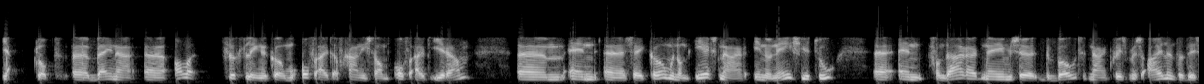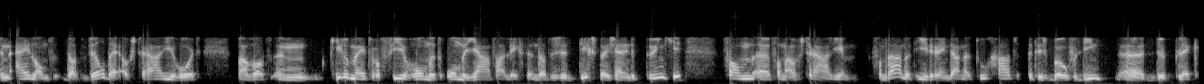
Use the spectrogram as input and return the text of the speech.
Ja, klopt. Bijna alle vluchtelingen komen of uit Afghanistan of uit Iran. Ehm, en zij komen dan eerst naar Indonesië toe. Eh, en van daaruit nemen ze de boot naar Christmas Island. Dat is een eiland dat wel bij Australië hoort, maar wat een kilometer of 400 onder Java ligt. En dat is het dichtstbijzijnde puntje van, eh, van Australië. Vandaar dat iedereen daar naartoe gaat. Het is bovendien eh, de plek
